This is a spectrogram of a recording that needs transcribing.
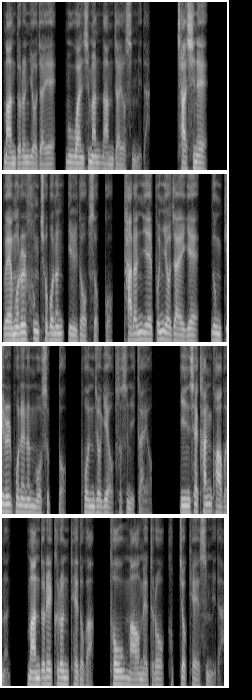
만돌은 여자의 무관심한 남자였습니다. 자신의 외모를 훔쳐보는 일도 없었고 다른 예쁜 여자에게 눈길을 보내는 모습도 본 적이 없었으니까요. 인색한 과부는 만돌의 그런 태도가 더욱 마음에 들어 흡족해 했습니다.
